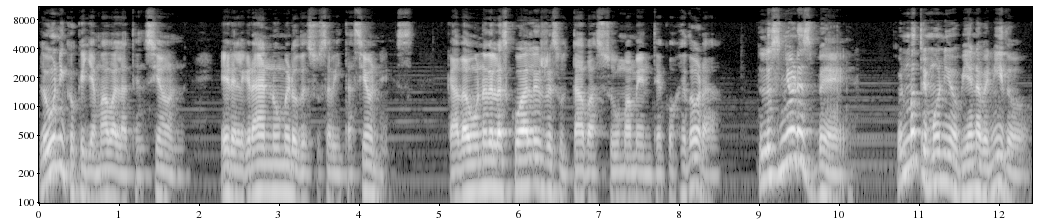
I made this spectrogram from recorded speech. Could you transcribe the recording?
Lo único que llamaba la atención era el gran número de sus habitaciones, cada una de las cuales resultaba sumamente acogedora. Los señores B, un matrimonio bien avenido,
